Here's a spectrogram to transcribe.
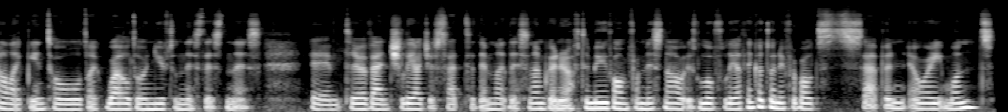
And I like being told like, well done, you've done this, this, and this. Um, so eventually, I just said to them like, listen, I'm going to have to move on from this now. It was lovely. I think I've done it for about seven or eight months.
